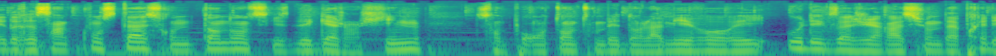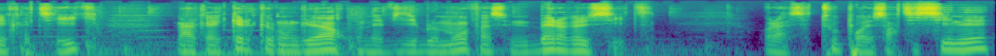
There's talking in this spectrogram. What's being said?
et dresse un constat sur une tendance qui se dégage en Chine, sans pour autant tomber dans la mièvrerie ou l'exagération d'après les critiques. Malgré quelques longueurs, on est visiblement face à une belle réussite. Voilà, c'est tout pour les sorties ciné.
